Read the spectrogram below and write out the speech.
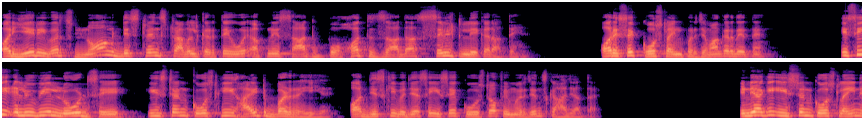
और ये रिवर्स लॉन्ग डिस्टेंस ट्रैवल करते हुए अपने साथ बहुत ज़्यादा सिल्ट लेकर आते हैं और इसे कोस्ट लाइन पर जमा कर देते हैं। इसी एल्यूवियल लोड से ईस्टर्न कोस्ट की हाइट बढ़ रही है और जिसकी वजह से इसे कोस्ट ऑफ़ इमरजेंस कहा जाता है। इंडिया की eastern coast line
